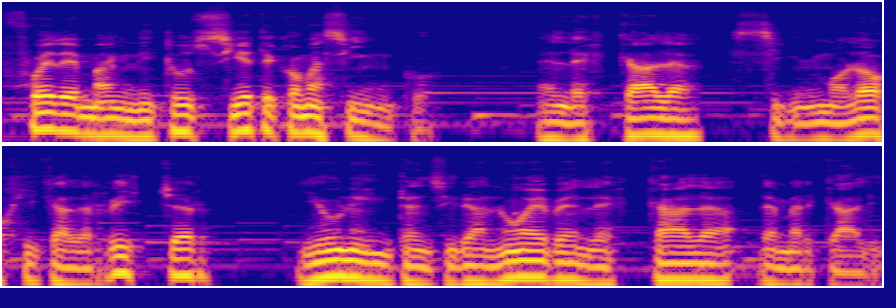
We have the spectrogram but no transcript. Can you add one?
fue de magnitud 7,5 en la escala sismológica de Richter y una intensidad 9 en la escala de Mercalli.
